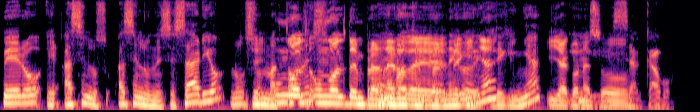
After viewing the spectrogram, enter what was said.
Pero eh, hacen, los, hacen lo necesario, ¿no? Son un, matones. gol, un gol tempranero, un gol de, tempranero de Guiñac. de Guiñac y ya con eso- Se acabó.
